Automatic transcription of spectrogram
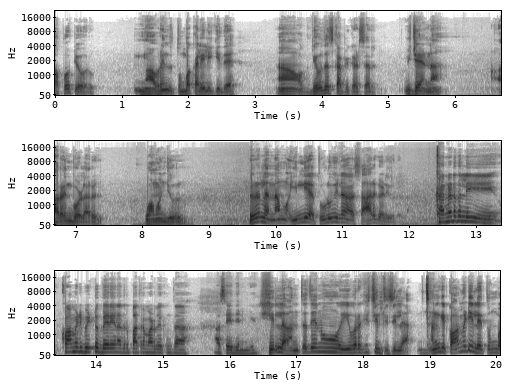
ಸಪೋರ್ಟಿವ್ ಅವರು. ಅವರಿಂದ ತುಂಬ ಕಲೀಲಿಕ್ಕಿದೆ. ದೇವದಾಸ್ ಕಾಪಿಕಾಡ್ ಸರ್ ವಿಜಯಣ್ಣ ಅರವಿಂದ್ ಬೋಳಾರ್ ವಾಮಂಜೂರು. ಇವರೆಲ್ಲ ನಮ್ಮ ಇಲ್ಲಿಯ ತುಳುವಿನ ಸ್ಟಾರ್ಗಳು ಇವರೆಲ್ಲ. ಕನ್ನಡದಲ್ಲಿ ಕಾಮಿಡಿ ಬಿಟ್ಟು ಬೇರೆ ಏನಾದರೂ ಪಾತ್ರ ಮಾಡಬೇಕು ಅಂತ ಆಸೆ ಇದೆ ನಿಮಗೆ? ಇಲ್ಲ ಅಂಥದ್ದೇನು ಈವರೆಗೆ ಚಿಂತಿಸಿಲ್ಲ. ನನಗೆ ಕಾಮಿಡಿಲೇ ತುಂಬ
